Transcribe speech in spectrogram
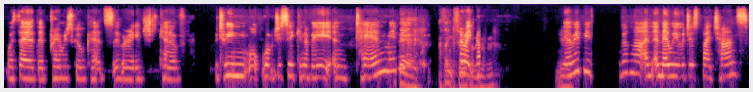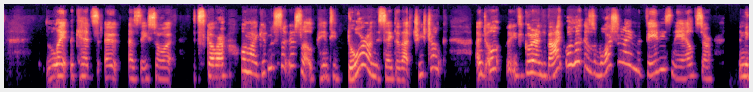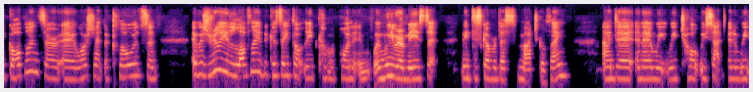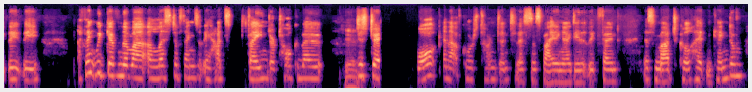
with the, the primary school kids. They were aged kind of between what what would you say, kind of eight and ten, maybe. Yeah, I think so. Right, yeah. yeah, maybe than that. And, and then we would just by chance let the kids out as they saw it discover, oh my goodness, look, this little painted door on the side of that tree trunk. And oh, if you go around the back, oh look, there's a washing line. The fairies and the elves are, and the goblins are uh, washing out their clothes, and it was really lovely because they thought they'd come upon it, and when we were amazed that they'd discovered this magical thing and uh, and then we we talked we sat down and we the the I think we'd given them a, a list of things that they had to find or talk about yeah. just walk and that of course turned into this inspiring idea that they'd found this magical hidden kingdom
